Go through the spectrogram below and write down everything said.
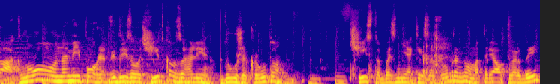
Так, ну, на мій погляд, відрізало чітко, взагалі дуже круто. Чисто, без ніяких зазубрин. Ну, матеріал твердий.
